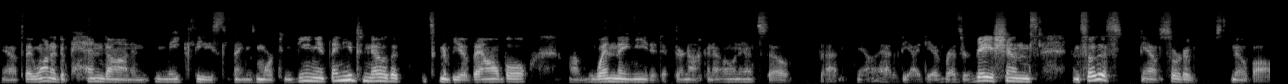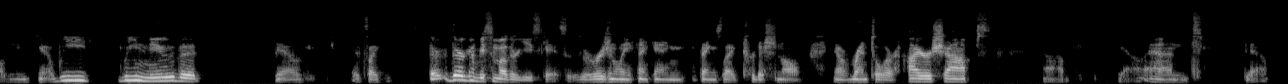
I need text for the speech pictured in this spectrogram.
you know, if they want to depend on and make these things more convenient, they need to know that it's going to be available um, when they need it if they're not going to own it. So that you know added the idea of reservations. And so this you know sort of snowballed. And you know we we knew that you know it's like there, there are going to be some other use cases. We were originally thinking things like traditional you know rental or hire shops. Um, you know and know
